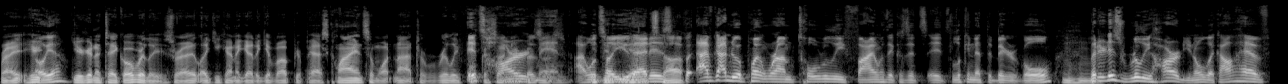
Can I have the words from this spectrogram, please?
right? Here, Oh, yeah. you're going to take over these, right? Like you kind of got to give up your past clients and whatnot to really focus It's on your hard, man. I will You tell do- you yeah, that tough. But I've gotten to a point where I'm totally fine with it because it's it's looking at the bigger goal. Mm-hmm. But it is really hard, you know. Like I'll have.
